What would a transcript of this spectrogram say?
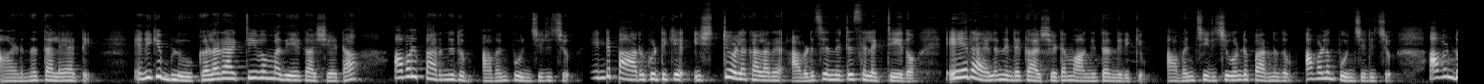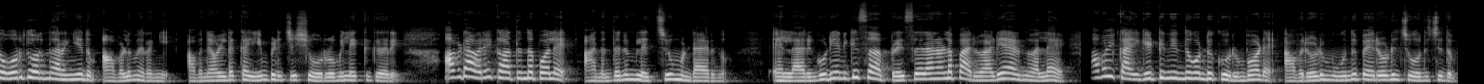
ആണെന്ന് തലയാട്ടി. എനിക്ക് ബ്ലൂ കളർ ആക്റ്റീവ് മതിയേ കാശിയേട്ടാ? അവൾ പറഞ്ഞതും അവൻ പുഞ്ചിരിച്ചു. എന്റെ പാറുകുട്ടിക്ക് ഇഷ്ടമുള്ള കളറ് അവിടെ ചെന്നിട്ട് സെലക്ട് ചെയ്തോ. ഏതായാലും നിന്റെ കാശിയേട്ടൻ വാങ്ങി തന്നിരിക്കും. അവൻ ചിരിച്ചുകൊണ്ട് പറഞ്ഞതും അവളും പുഞ്ചിരിച്ചു. അവൻ ഡോർ തുറന്നിറങ്ങിയതും അവളും ഇറങ്ങി. അവൻ അവളുടെ കൈയും പിടിച്ച് ഷോറൂമിലേക്ക് കയറി. അവിടെ അവരെ കാത്തുന്ന പോലെ അനന്തനും ലച്ചുവും ഉണ്ടായിരുന്നു. എല്ലാവരും കൂടി എനിക്ക് സർപ്രൈസ് തരാനുള്ള പരിപാടിയായിരുന്നു അല്ലേ? അവൾ കൈകെട്ടി നിന്നുകൊണ്ട് കുറുമ്പോടെ അവരോട് മൂന്ന് പേരോടും ചോദിച്ചതും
